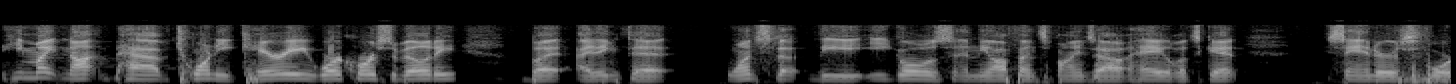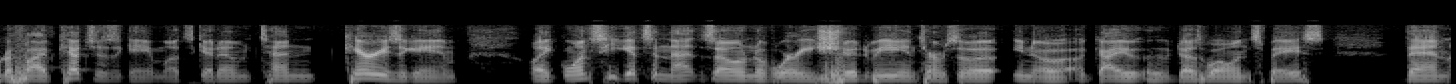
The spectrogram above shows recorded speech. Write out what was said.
He might not have 20 carry workhorse ability, but I think that once the the Eagles and the offense finds out, hey, let's get Sanders four to five catches a game, let's get him 10 carries a game. Like once he gets in that zone of where he should be in terms of a you know a guy who does well in space, then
